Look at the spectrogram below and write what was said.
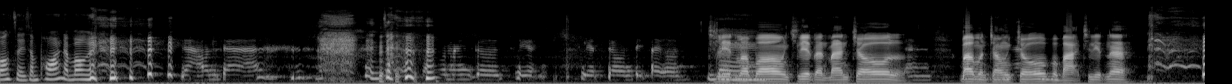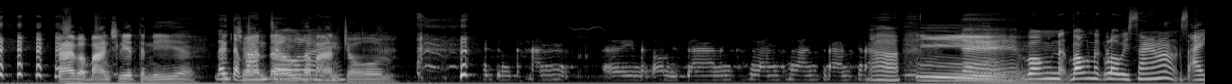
បងស្រីសំផស្សណាបងចាអូនចា ចាអូននឹងគឺឆ្លៀតឆ្លៀតចូលបន្តិចទៅអូនឆ្លៀតមកបងឆ្លៀតបានបានចូលចាបើមិនចង់ចូលពិបាកឆ្លៀតណាស់តែបើបានឆ្លៀតធានាដឹងតែបានចូលដឹងតែហើយបានចូលហើយសំខាន់អីនឹកអូនវិសានឹងខ្លាំងខ្លាំងច្រើនច្រើនអឺចាបងបងនឹកលោកវិសាលស្អែក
